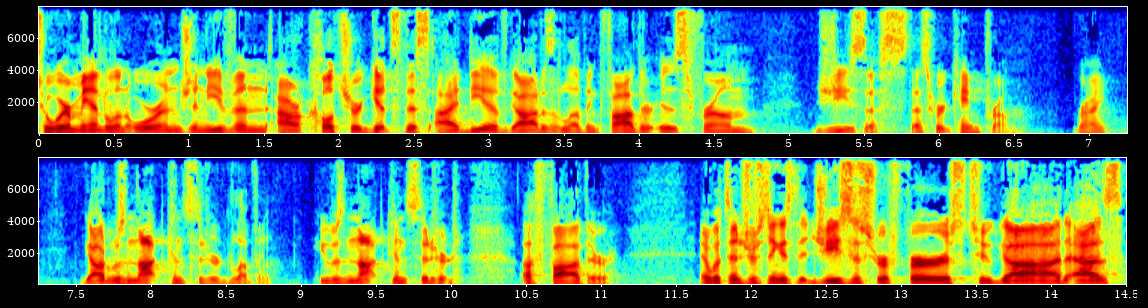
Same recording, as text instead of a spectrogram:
to where Mandolin Orange and even our culture gets this idea of God as a loving Father is from Jesus. That's where it came from, right? God was not considered loving, He was not considered a Father. And what's interesting is that Jesus refers to God as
